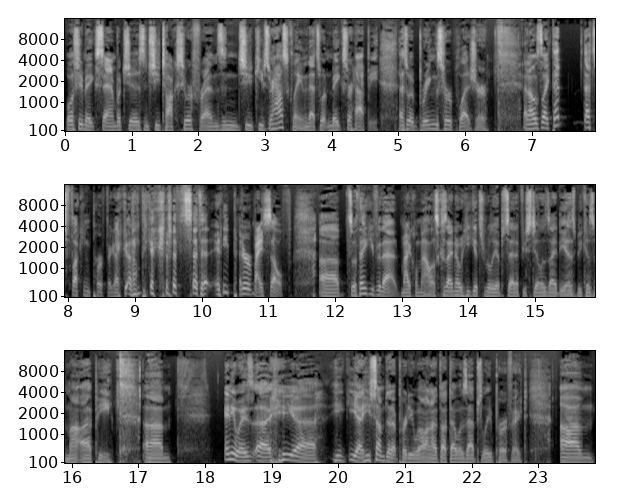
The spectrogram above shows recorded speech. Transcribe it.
Well, she makes sandwiches and she talks to her friends and she keeps her house clean and that's what makes her happy. That's what brings her pleasure. And I was like that. That's fucking perfect. I, I don't think I could have said that any better myself. Uh, so thank you for that, Michael Malice, because I know he gets really upset if you steal his ideas because of my IP. Um, anyways, uh, he uh, he yeah he summed it up pretty well, and I thought that was absolutely perfect. Um,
